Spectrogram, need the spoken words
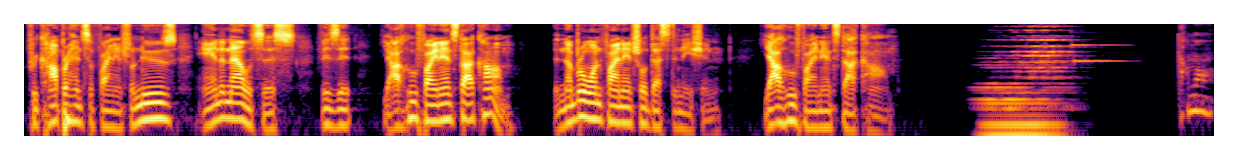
For comprehensive financial news and analysis, visit yahoofinance.com, the number one financial destination, yahoofinance.com. Clairement.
